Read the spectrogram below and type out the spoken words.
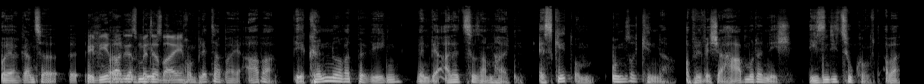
euer ganzer äh, BB-Radio ist mit dabei. komplett dabei, aber wir können nur was bewegen, wenn wir alle zusammenhalten. Es geht um unsere Kinder, ob wir welche haben oder nicht. Die sind die Zukunft. Aber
